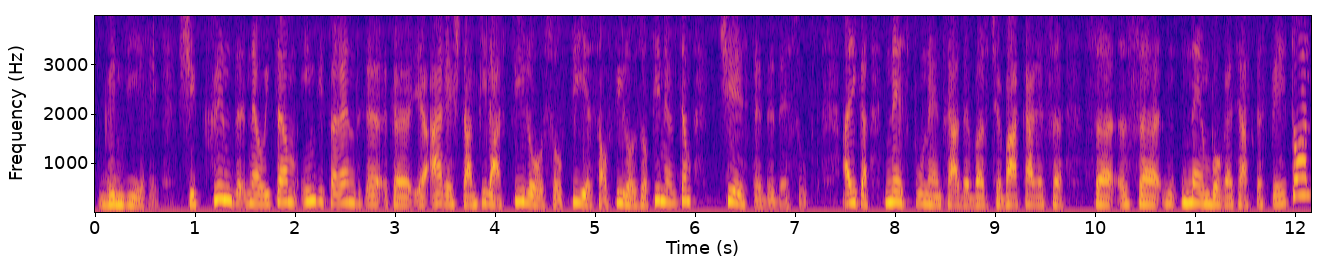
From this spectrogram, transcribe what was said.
gândirii. Și când ne uităm, indiferent că, că are ștampila filosofie sau filozofie, ne uităm ce este de desubt. Adică ne spune într-adevăr ceva care să, să, să ne îmbogățească spiritual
